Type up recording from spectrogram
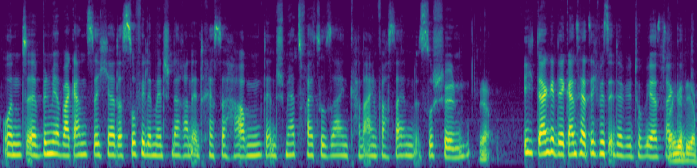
und äh, bin mir aber ganz sicher, dass so viele Menschen daran Interesse haben, denn schmerzfrei zu sein kann einfach sein, ist so schön. Ja, Ich danke dir ganz herzlich fürs Interview, Tobias. danke dir.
